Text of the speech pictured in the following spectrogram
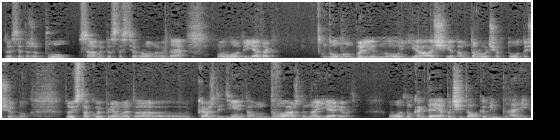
то есть это же пул самый тестостероновый, да, вот, и я так думал, блин, ну, я вообще там дрочер тот еще был. То есть такой прям это каждый день там дважды наяривать. Вот, но когда я почитал комментарии,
